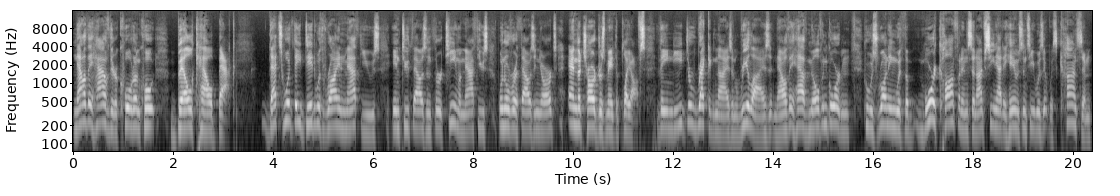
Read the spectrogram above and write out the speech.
Now they have their quote unquote bell cow back. That's what they did with Ryan Mathews in 2013 when Mathews went over a 1,000 yards and the Chargers made the playoffs. They need to recognize and realize that now they have Melvin Gordon, who is running with the more confidence than I've seen out of him since he was at Wisconsin.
